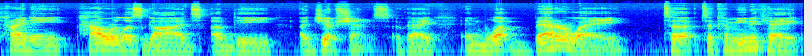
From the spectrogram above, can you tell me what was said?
tiny, powerless gods of the Egyptians. Okay, and what better way to to communicate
